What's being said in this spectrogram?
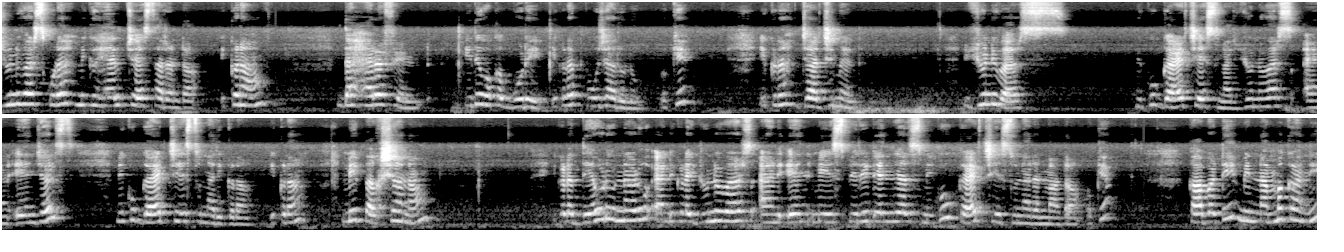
యూనివర్స్ కూడా మీకు హెల్ప్ చేస్తారంట. ఇక్కడ ద హెరఫెంట్ ఇది ఒక గుడి ఇక్కడ పూజారులు ఓకే? ఇక్కడ జడ్జిమెంట్ యూనివర్స్ మీకు గైడ్ చేస్తున్నారు. యూనివర్స్ అండ్ ఏంజల్స్ మీకు గైడ్ చేస్తున్నారు ఇక్కడ. ఇక్కడ మీ పక్షాన ఇక్కడ దేవుడు ఉన్నాడు అండ్ ఇక్కడ యూనివర్స్ అండ్ మీ స్పిరిట్ ఏంజల్స్ మీకు గైడ్ చేస్తున్నారనమాట ఓకే కాబట్టి మీ నమ్మకాన్ని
